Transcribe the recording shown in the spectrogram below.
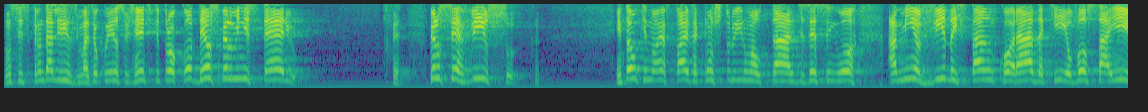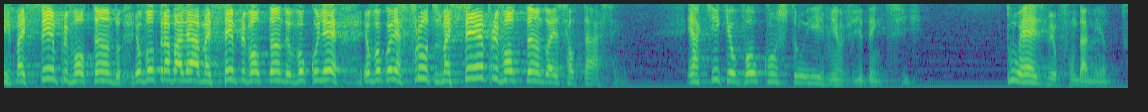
Não se escandalize, mas eu conheço gente que trocou Deus pelo ministério, pelo serviço. Então o que Noé faz é construir um altar e dizer: Senhor, a minha vida está ancorada aqui. Eu vou sair, mas sempre voltando. Eu vou trabalhar, mas sempre voltando. Eu vou colher, eu vou colher frutos, mas sempre voltando a esse altar, Senhor. É aqui que eu vou construir minha vida em Ti. Tu és meu fundamento.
